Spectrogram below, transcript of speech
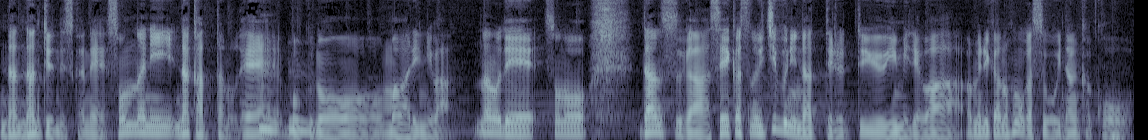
なんなんていうんですかねそんなになかったので、うんうん。僕の周りには。なのでそのダンスが生活の一部になってるっていう意味ではアメリカの方がすごいなんかこ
